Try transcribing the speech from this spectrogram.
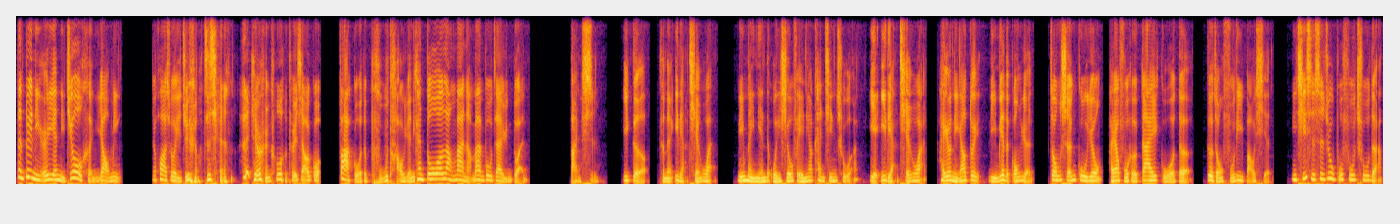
但对你而言，你就很要命。那话说一句，之前也有人跟我推销过法国的葡萄园，你看多浪漫啊，漫步在云端。但是一个可能一两千万，你每年的维修费你要看清楚啊，也一两千万，还有你要对里面的工人。终身雇佣，还要符合该国的各种福利保险，你其实是入不敷出的啊。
